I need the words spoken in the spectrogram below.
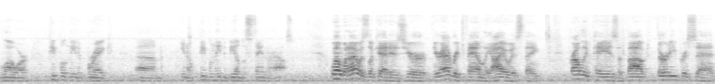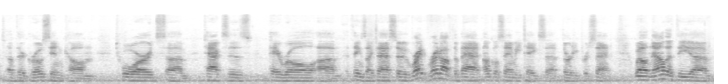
lower. People need a break. Um, you know, people need to be able to stay in their house. Well, what I always look at is your your average family. I always think probably pays about thirty percent of their gross income towards um, taxes, payroll, um, things like that. So right right off the bat, Uncle Sammy takes uh, thirty percent. Well, now that the um,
